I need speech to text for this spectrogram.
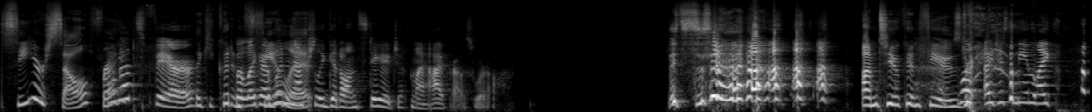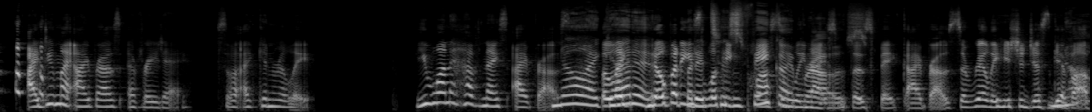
see yourself, right? Well, that's fair. like you couldn't. but like I wouldn't it. actually get on stage if my eyebrows were off. It's I'm too confused. well, I just mean like I do my eyebrows every day, so I can relate. You want to have nice eyebrows. no, I But get like it. nobody's but looking possibly nice with those fake eyebrows. So really, he should just give up.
